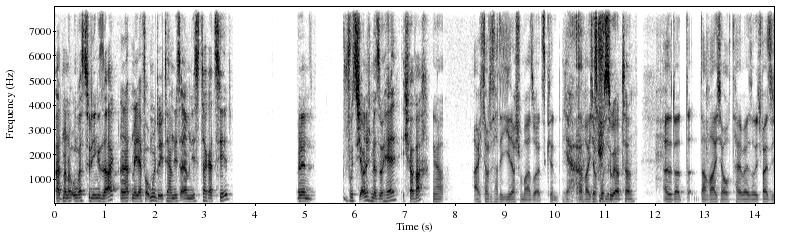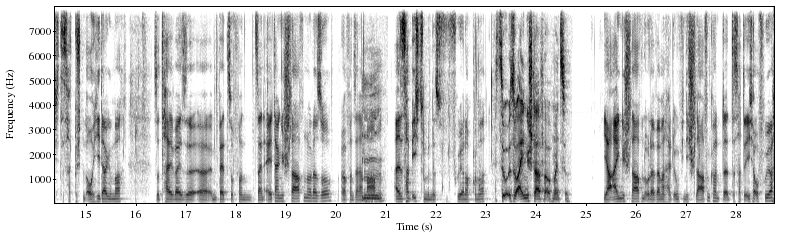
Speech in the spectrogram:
hat man noch irgendwas zu denen gesagt und dann hat man die einfach umgedreht, da haben die es einem am nächsten Tag erzählt. Und dann wusste ich auch nicht mehr so, hä, ich war wach? Ja. Aber ich glaube, das hatte jeder schon mal so als Kind. da war ich das auch musst du schlimm. gehabt haben. Also da, da, da war ich auch teilweise, ich weiß nicht, das hat bestimmt auch jeder gemacht, so teilweise äh, im Bett so von seinen Eltern geschlafen oder so, oder von seiner Mom. Also das habe ich zumindest früher noch gemacht. So, so eingeschlafen auch, meinst du? Ja, eingeschlafen oder wenn man halt irgendwie nicht schlafen konnte, das hatte ich auch früher,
